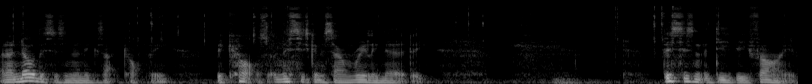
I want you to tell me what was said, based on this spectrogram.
And I know this isn't an exact copy because, and this is going to sound really nerdy, this isn't a DB5. And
